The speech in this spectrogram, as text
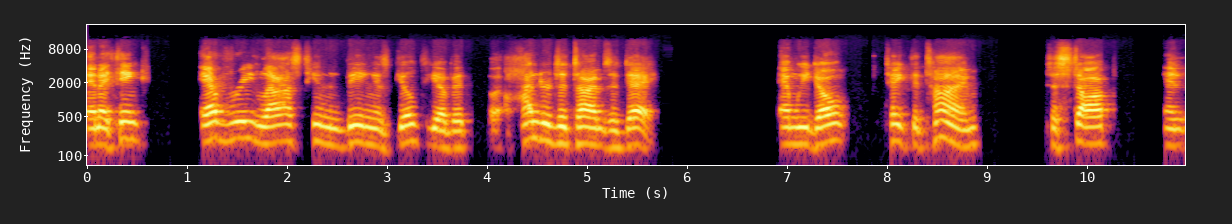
And I think every last human being is guilty of it uh, hundreds of times a day and we don't take the time to stop and,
